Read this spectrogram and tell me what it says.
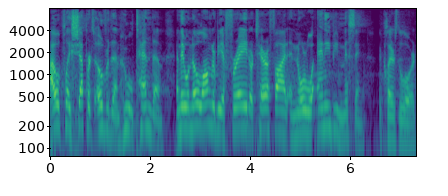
I will place shepherds over them who will tend them, and they will no longer be afraid or terrified, and nor will any be missing, declares the Lord.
